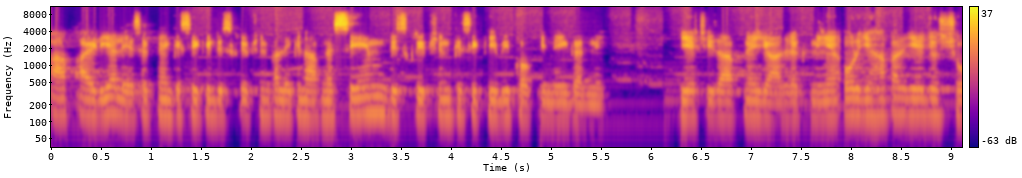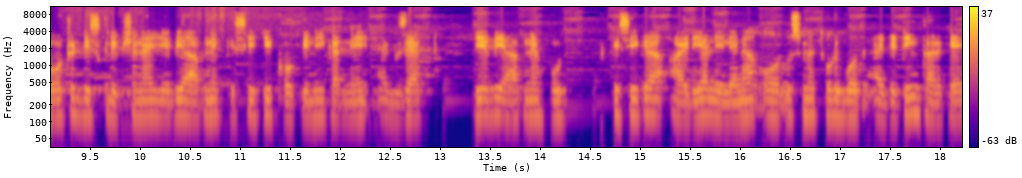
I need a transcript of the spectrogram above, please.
आप आइडिया ले सकते हैं किसी की डिस्क्रिप्शन का, लेकिन आपने सेम डिस्क्रिप्शन किसी की भी कॉपी नहीं करनी। ये चीज़ आपने याद रखनी है। और यहाँ पर ये जो शॉर्ट डिस्क्रिप्शन है, ये भी आपने किसी की कॉपी नहीं करनी। एग्जैक्ट ये भी आपने खुद किसी का आइडिया ले लेना और उसमें थोड़ी बहुत एडिटिंग करके,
